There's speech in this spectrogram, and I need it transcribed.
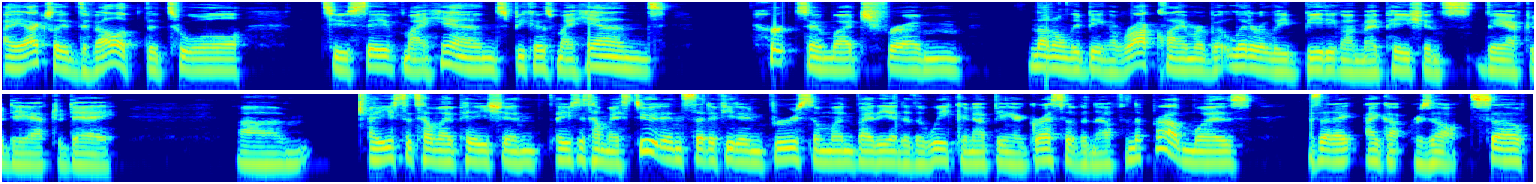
I actually developed the tool to save my hands because my hands hurt so much from not only being a rock climber but literally beating on my patients day after day after day. Um, I used to tell my patient, I used to tell my students that if you didn't bruise someone by the end of the week, you're not being aggressive enough. And the problem was is that I, I got results. So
